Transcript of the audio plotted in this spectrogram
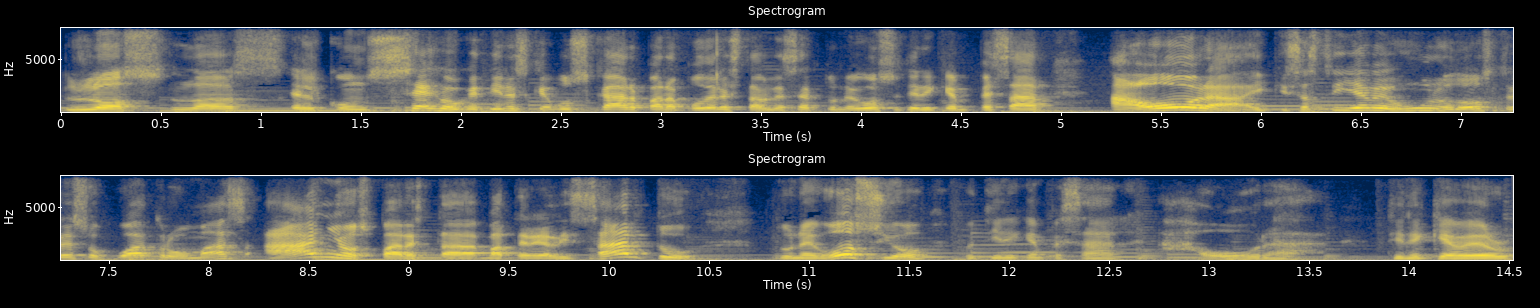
los, los, el consejo que tienes que buscar para poder establecer tu negocio tiene que empezar ahora quizás te lleve uno, dos, tres o cuatro o más años para materializar tu, tu negocio, pues tiene que empezar ahora. Tiene que haber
